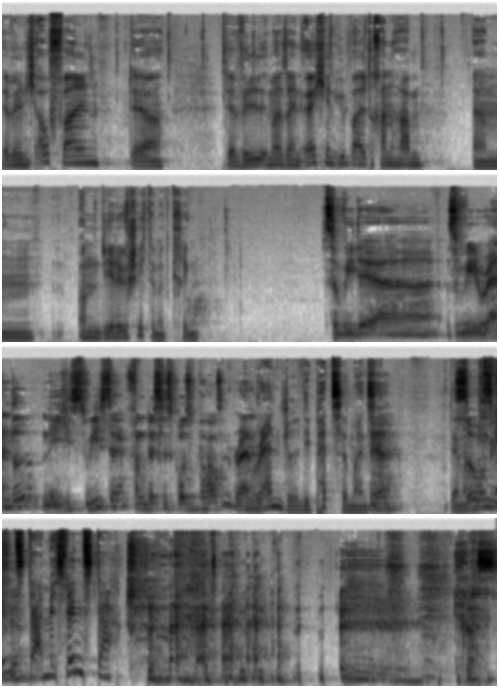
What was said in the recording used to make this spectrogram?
Der will nicht auffallen, der, der will immer sein Öhrchen überall dran haben ähm, und jede Geschichte mitkriegen. So wie der, so wie Randall, nee, hieß, wie hieß der von Disneys große Pause? Randall? Randall, die Petze meinst Ja. du? Der So Mann- ungefähr. Miss Fenster. Krass.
